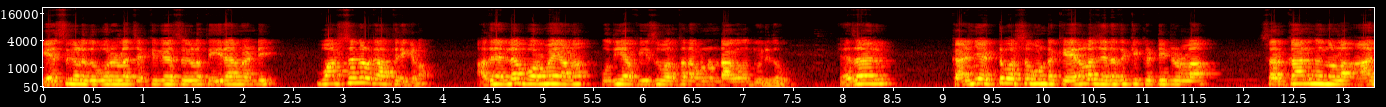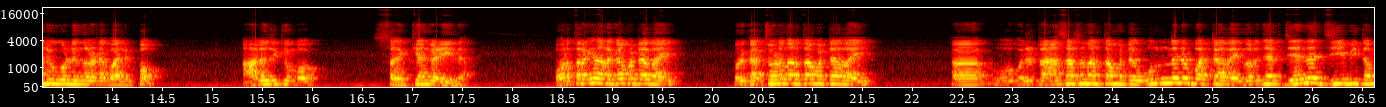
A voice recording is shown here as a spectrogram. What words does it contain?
കേസുകൾ ഇതുപോലുള്ള ചെക്ക് കേസുകൾ തീരാൻ വേണ്ടി വർഷങ്ങൾ കാത്തിരിക്കണം. അതിനെല്ലാം പുറമെയാണ് പുതിയ ഫീസ് വർധന കൊണ്ടുണ്ടാകുന്ന ദുരിതവും. ഏതായാലും കഴിഞ്ഞ എട്ട് വർഷം കൊണ്ട് കേരള ജനതയ്ക്ക് കിട്ടിയിട്ടുള്ള സർക്കാരിൽ നിന്നുള്ള ആനുകൂല്യങ്ങളുടെ വലിപ്പം ആലോചിക്കുമ്പോൾ സഹിക്കാൻ കഴിയില്ല. പുറത്തിറങ്ങി നടക്കാൻ പറ്റാതായി ഒരു കച്ചവടം നടത്താൻ പറ്റാതായി ഒരു ട്രാൻസാക്ഷൻ നടത്താൻ പറ്റാതെ ഒന്നിനും പറ്റാതായി എന്ന് പറഞ്ഞാൽ ജനജീവിതം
